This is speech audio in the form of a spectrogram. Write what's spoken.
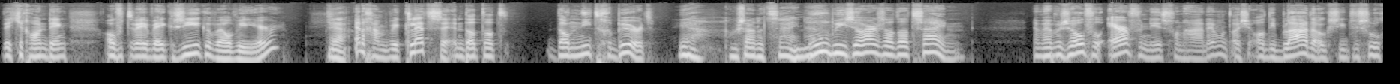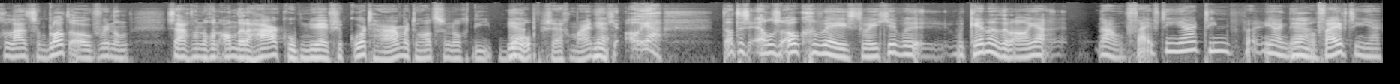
dat je gewoon denkt, over twee weken zie ik er wel weer. Ja. En dan gaan we weer kletsen. En dat dat dan niet gebeurt. ja, hoe zou dat zijn? Hè? Hoe bizar zal dat zijn? En we hebben zoveel erfenis van haar. Hè? Want als je al die bladen ook ziet. We sloegen laatst een blad over. En dan zagen we nog een andere haarkoep. Nu heeft ze kort haar. Maar toen had ze nog die Ja. bob, zeg maar. En Ja. denk je, oh ja, dat is Els ook geweest. Weet je, we, we kennen er al. Ja, nou, 15 jaar, 10, ja, ik denk Ja. wel 15 jaar.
